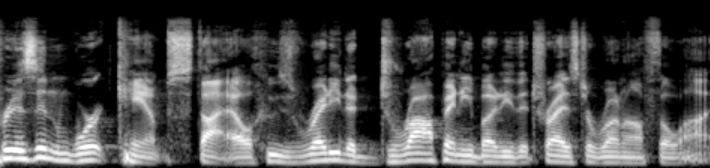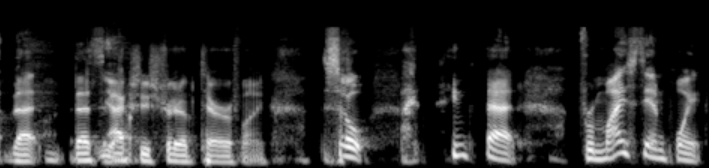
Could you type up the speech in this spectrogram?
prison work camp style who's ready to drop anybody that tries to run off the lot. That that's Yeah. actually straight up terrifying. So I think that from my standpoint,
